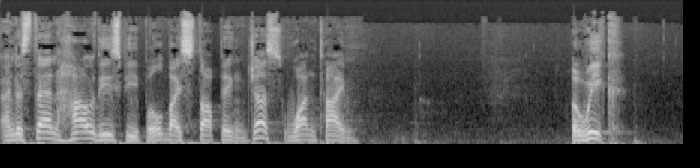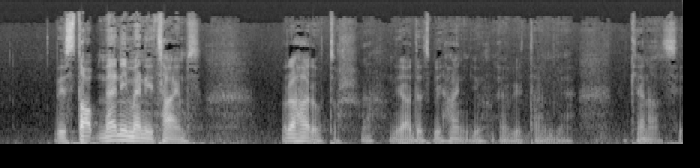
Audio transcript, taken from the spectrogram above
Understand how these people, by stopping just one time a week they stop many, many times. The others behind you every time. Yeah. You cannot see.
